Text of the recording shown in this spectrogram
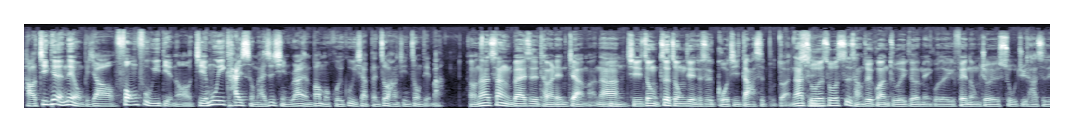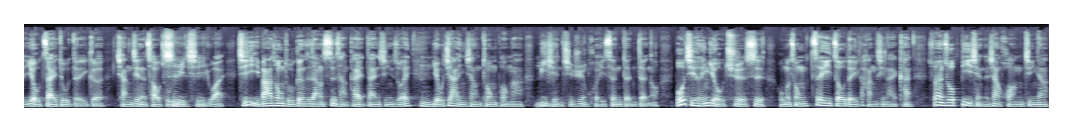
好，今天的内容比较丰富一点哦。节目一开始，我们还是请 Ryan 帮我们回顾一下本周行情重点吧。好，那上礼拜是台湾廉价嘛？那其实中这中间就是国际大事不断。那除了说市场最关注的一个美国的一个非农就业数据，它是又再度的一个强劲的超出预期以外，其实以巴冲突更是让市场开始担心说，哎，油价影响通膨啊，避险情绪回升等等哦。不过其实很有趣的是，我们从这一周的一个行情来看，虽然说避险的像黄金啊、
